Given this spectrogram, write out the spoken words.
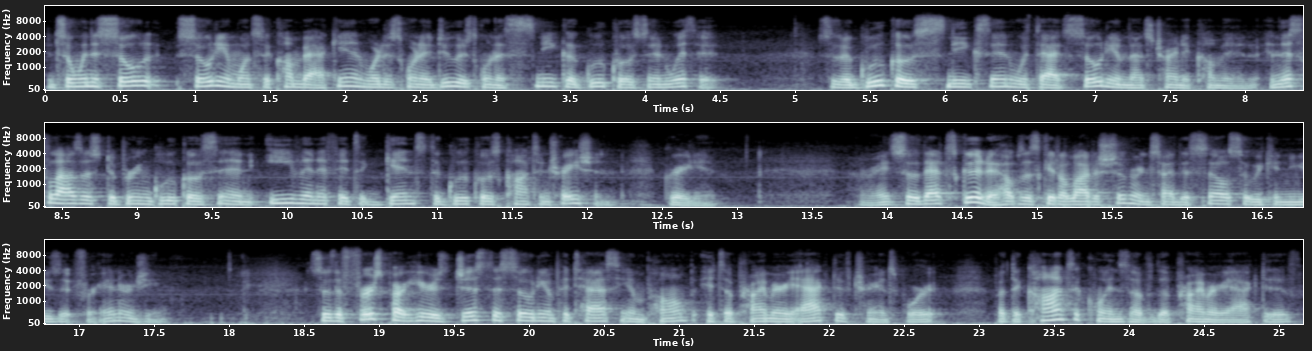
And so when the so sodium wants to come back in, what it's going to do is going to sneak a glucose in with it. So the glucose sneaks in with that sodium that's trying to come in. And this allows us to bring glucose in even if it's against the glucose concentration gradient. All right, so that's good. It helps us get a lot of sugar inside the cell so we can use it for energy. So the first part here is just the sodium potassium pump. It's a primary active transport, but the consequence of the primary active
